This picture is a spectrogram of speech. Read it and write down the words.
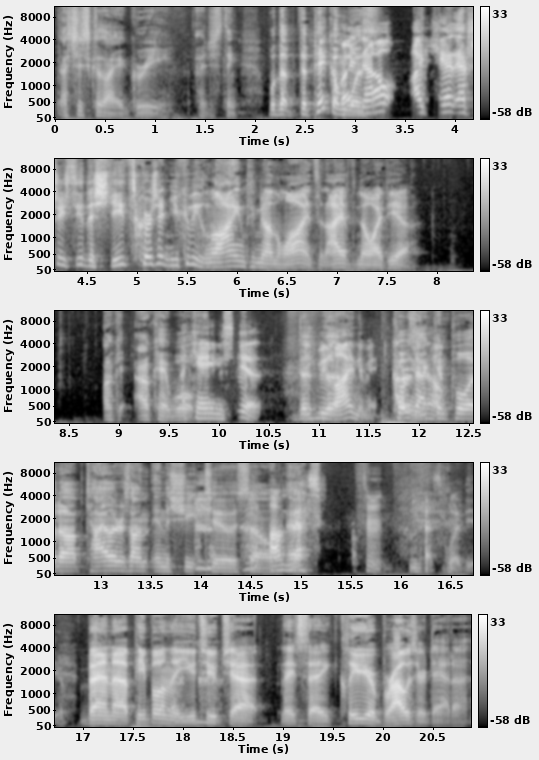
that's just because I agree. I just think. Well, the the pick 'em Right was now, I can't actually see the sheets, Christian. You could be lying to me on the lines, and I have no idea. okay. Okay. Well, I can't even see it. The- you could be the- lying to me. I don't even Kozak can pull it up. Tyler's on in the sheet too. So I'm uh, messing, Hmm. I'm messing with you. Ben, uh, people in the YouTube chat they say clear your browser data.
